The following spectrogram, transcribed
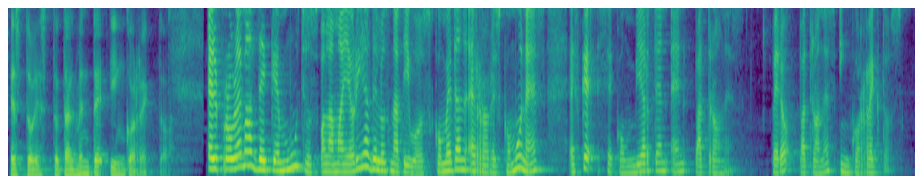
Esto es totalmente incorrecto. El problema de que muchos o la mayoría de los nativos cometan errores comunes es que se convierten en patrones pero patrones incorrectos.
